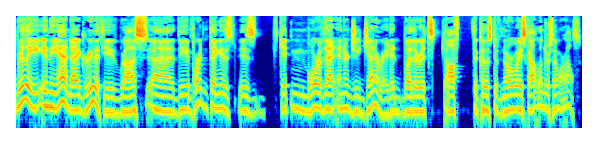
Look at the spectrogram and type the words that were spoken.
really, in the end, I agree with you, Ross. Uh, the important thing is is getting more of that energy generated, whether it's off the coast of Norway, Scotland, or somewhere else.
